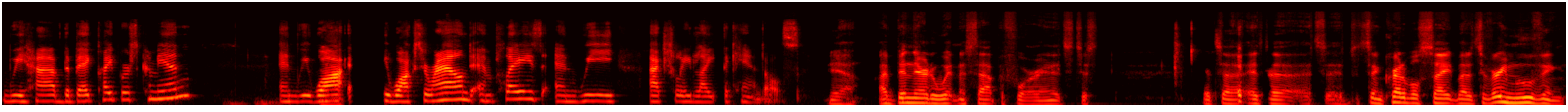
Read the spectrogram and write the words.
we have the bagpipers come in, and we mm-hmm. walk. He walks around and plays, and we actually light the candles. Yeah, I've been there to witness that before, and it's just it's a It- it's a it's a, it's an incredible sight, but it's a very moving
